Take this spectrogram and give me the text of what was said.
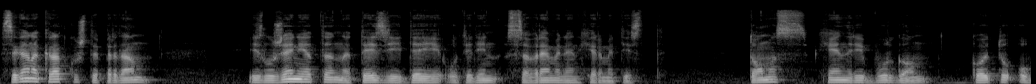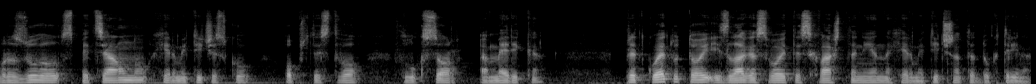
сега накратко ще предам изложенията на тези идеи от един съвременен херметист. Томас Хенри Бургон, който образувал специално херметическо общество в Луксор, Америка, пред което той излага своите схващания на херметичната доктрина.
